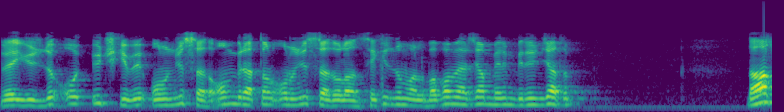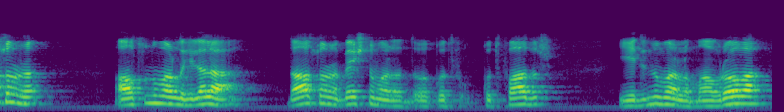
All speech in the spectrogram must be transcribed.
ve %3 gibi 10. sırada 11 attan 10. sırada olan 8 numaralı Baba Mercan benim birinci atım. Daha sonra 6 numaralı Hilal Ağa, daha sonra 5 numaralı Kutfadır, 7 numaralı Mavrova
